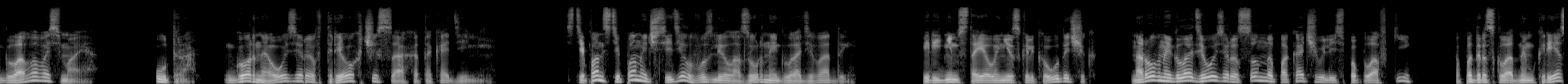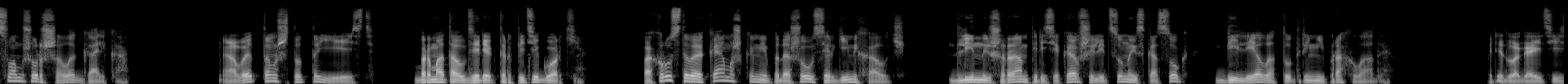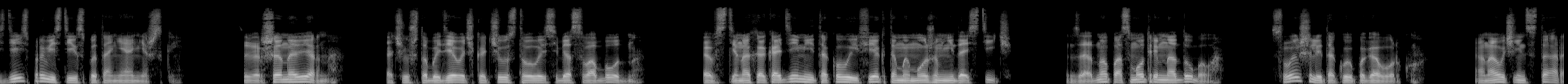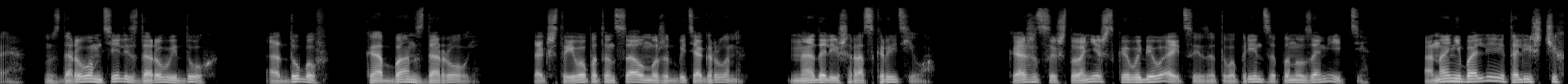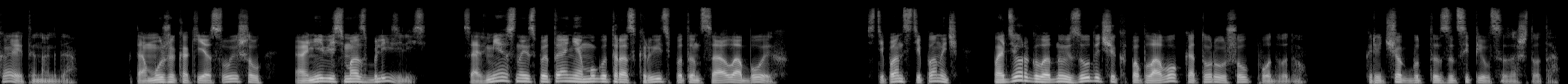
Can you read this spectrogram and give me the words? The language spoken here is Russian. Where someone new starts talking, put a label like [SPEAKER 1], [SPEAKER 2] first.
[SPEAKER 1] Глава восьмая. Утро. Горное озеро в трех часах от Академии. Степан Степаныч сидел возле лазурной глади воды. Перед ним стояло несколько удочек, на ровной глади озера сонно покачивались поплавки, а под раскладным креслом шуршала галька. «А в этом что-то есть», — бормотал директор Пятигорки. Похрустывая камушками, подошел Сергей Михайлович. Длинный шрам, пересекавший лицо наискосок, белел от утренней прохлады. Предлагаете здесь провести испытание Онежской? Совершенно верно. Хочу, чтобы девочка чувствовала себя свободно. В стенах Академии такого эффекта мы можем не достичь. Заодно посмотрим на Дубова. Слышали такую поговорку? Она очень старая. В здоровом теле здоровый дух. А Дубов — кабан здоровый. Так что его потенциал может быть огромен. Надо лишь раскрыть его. Кажется, что Онежская выбивается из этого принципа, но заметьте, она не болеет, а лишь чихает иногда. К тому же, как я слышал, они весьма сблизились. Совместные испытания могут раскрыть потенциал обоих. Степан Степаныч подергал одну из удочек, поплавок, который ушел под воду. Крючок будто зацепился за что-то.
